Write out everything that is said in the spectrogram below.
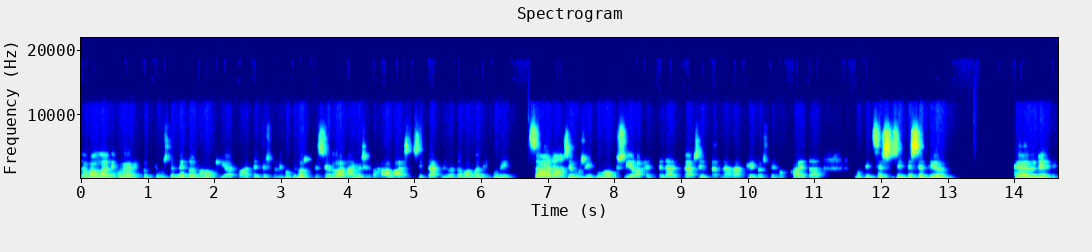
tavallaan niin kuin lääketutkimusten metodologia. Mä ajattelin, että jos mä niin filosofisella analyysillä vähän avaisin sitä, että millä tavalla niin kuin, niin saadaan sellaisia tuloksia, että näyttää siltä, että nämä lääkkeet olisivat tehokkaita. Mutta itse asiassa sitten sen työn käyden,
